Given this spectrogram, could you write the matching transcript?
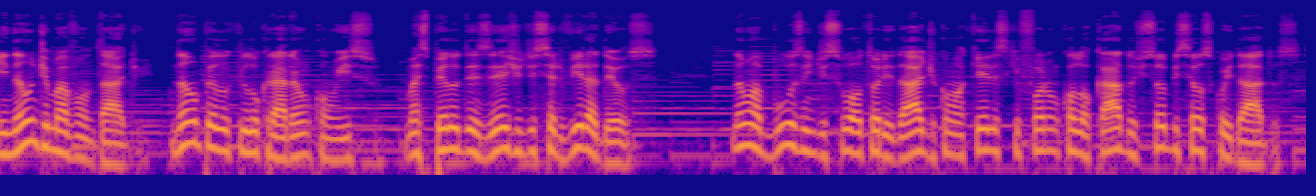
e não de má vontade, não pelo que lucrarão com isso, mas pelo desejo de servir a Deus não abusem de sua autoridade com aqueles que foram colocados sob seus cuidados,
